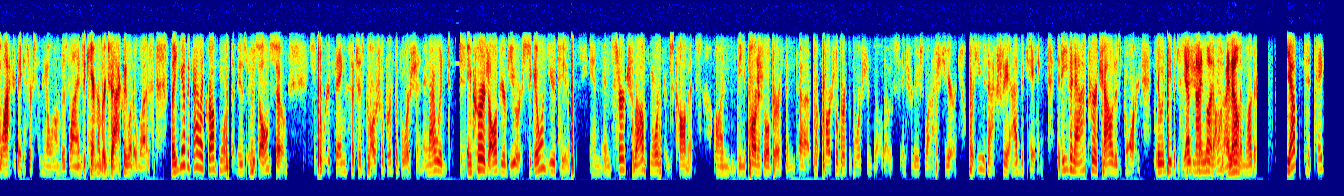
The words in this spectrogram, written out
blackface or something along those lines. I can't remember exactly what it was. But you have a guy like Ralph Northam, who's who's also supported things such as partial birth abortion. And I would encourage all of your viewers to go on YouTube and, and search Ralph Northam's comments on the partial birth and uh, partial birth abortion bill that was introduced last year, where he was actually advocating that even after a child is born, it would be the decision yep, nine months. I know. the mother. Yep, to take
